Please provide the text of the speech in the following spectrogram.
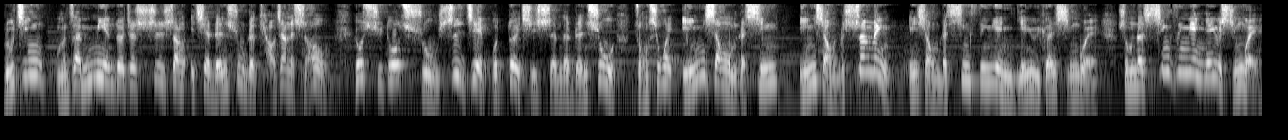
如今我们在面对这世上一切人数的挑战的时候，有许多属世界不对齐神的人数，总是会影响我们的心，影响我们的生命，影响我们的心思念、言语跟行为。使我们的心思念、言语、行为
